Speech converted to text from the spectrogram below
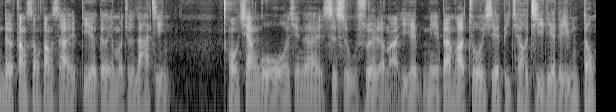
的放松方式，还有第二个有没有？就是拉筋。哦，像我现在四十五岁了嘛，也没办法做一些比较 激烈的运动，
